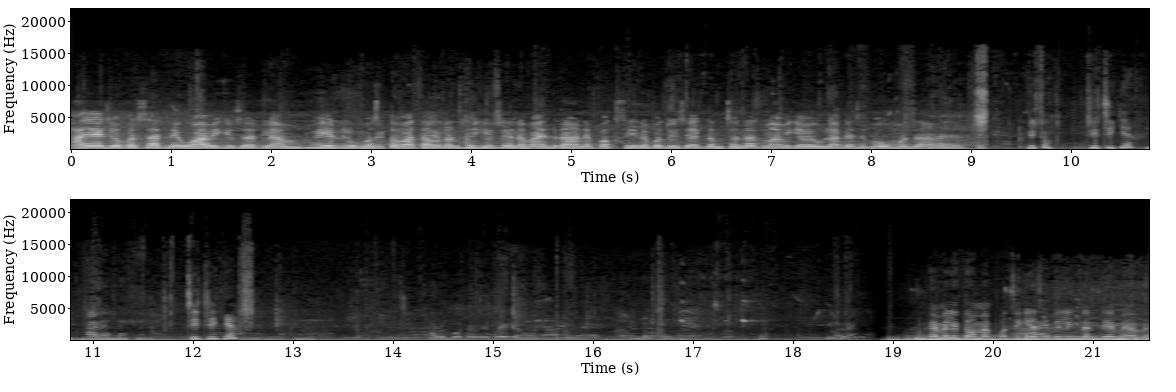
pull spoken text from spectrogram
અહીંયા જો વરસાદ ને એવું આવી ગયું છે એટલે આમ કેટલું મસ્ત વાતાવરણ થઈ ગયું છે ને વાંદરા અને પક્ષી ને બધું છે એકદમ જન્નતમાં આવી ગયા એવું લાગે છે બહુ મજા આવે છે. વિશુ ચીચી ક્યાં ચીચી ક્યાં ફેમિલી તો અમે પહોંચી ગયા છીએ વિલિંગડન ડેમે હવે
